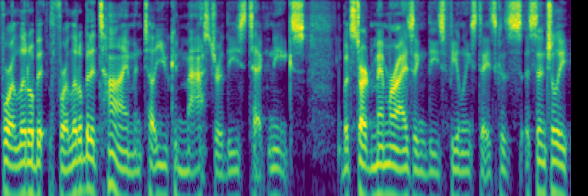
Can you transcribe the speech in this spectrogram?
for a little bit for a little bit of time until you can master these techniques. But start memorizing these feeling states because essentially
